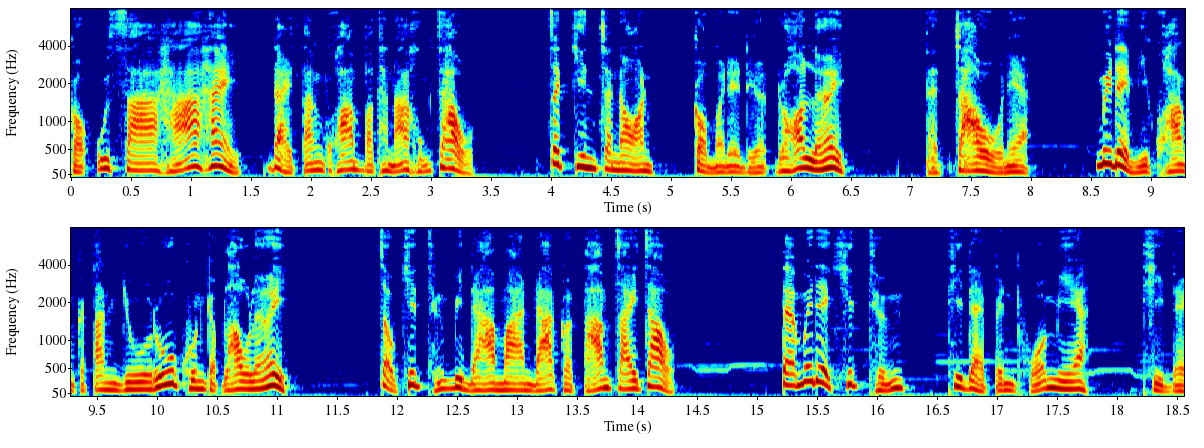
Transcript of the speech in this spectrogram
ก็อุตส่าห์หาให้ได้ตั้งความปรารถนาของเจ้า จะกินจะนอนก็ไม่ได้เดือดร้อนเลย แต่เจ้าเนี่ยไม่ได้มีความกระตัญญูรู้คุณกับเราเลย เจ้าคิดถึงบิดามารดาก็ตามใจเจ้า แต่ไม่ได้คิดถึงที่ได้เป็นผัวเมียที่ได้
